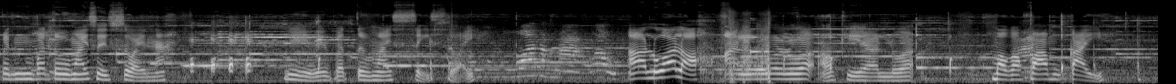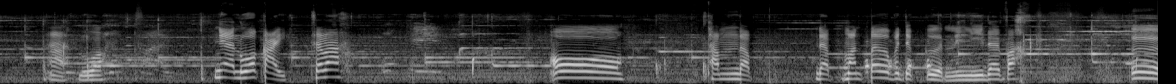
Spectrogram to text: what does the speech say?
เป็นประตูไม้สวยๆนะ นี่เป็นประตูไม้สวยๆว่าทางนางเราอ่ารั้วเหรออ่ารั้วรั้วโอเคอ่ารั้วเหมาะกับฟาร์มไก่อะรั้วเนี่ยรั้วไก่ใช่ปะโอเคโอ้ทำแบบแบบมอนเตอร์มันจะเกิดในนี้ได้ปะ เออ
